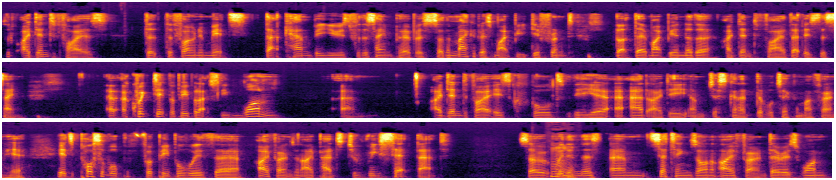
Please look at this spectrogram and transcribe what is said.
sort of identifiers that the phone emits that can be used for the same purpose. So the MAC address might be different, but there might be another identifier that is the same. A, a quick tip for people actually one um, identifier is called the uh, ad ID. I'm just going to double check on my phone here. It's possible for people with uh, iPhones and iPads to reset that. So hmm. within the um, settings on an iPhone, there is one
